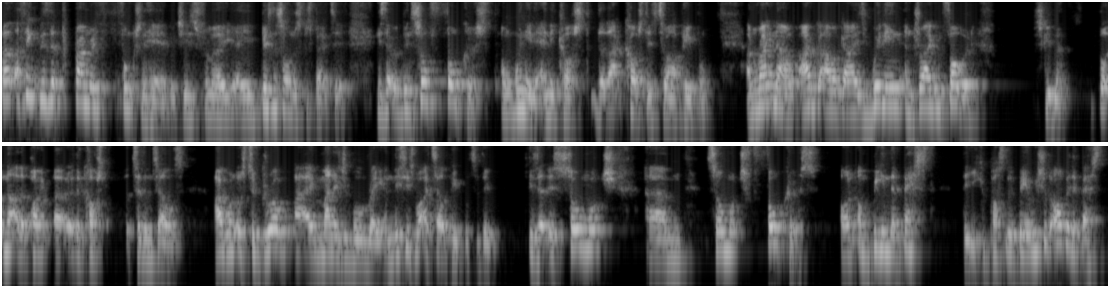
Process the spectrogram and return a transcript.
Well, I think there's a primary function here, which is from a, a, business owner's perspective, is that we've been so focused on winning at any cost that that cost is to our people. And right now, I've got our guys winning and driving forward, excuse me, but not at the point uh, at the cost to themselves. I want us to grow at a manageable rate, and this is what I tell people to do: is that there's so much, um, so much focus on on being the best that you can possibly be, and we should all be the best.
